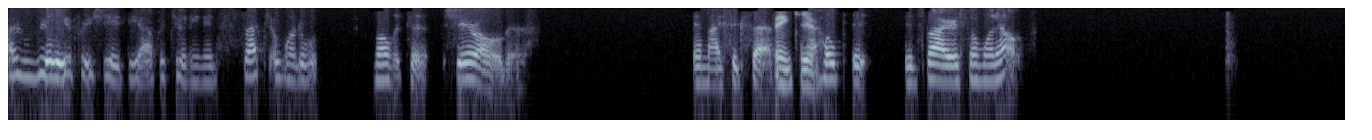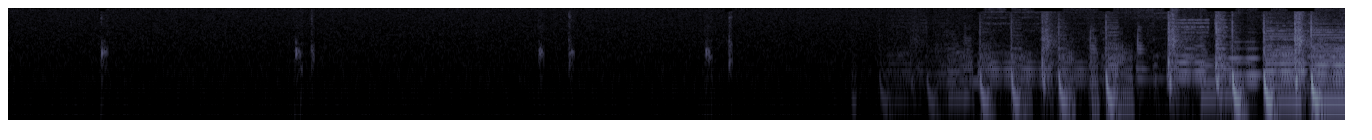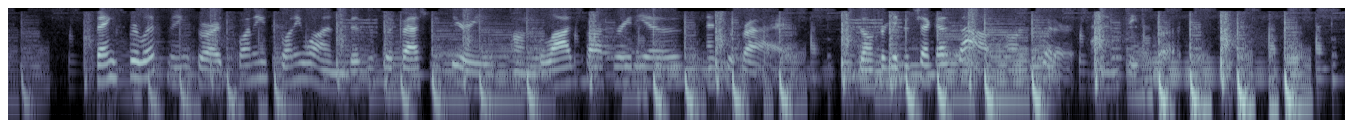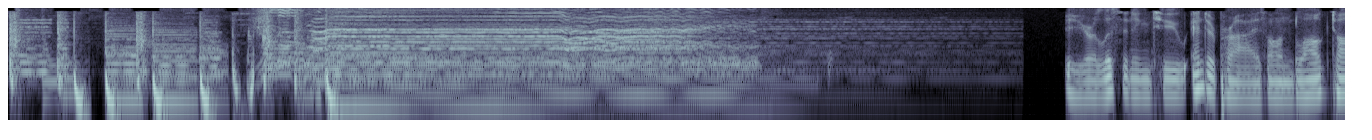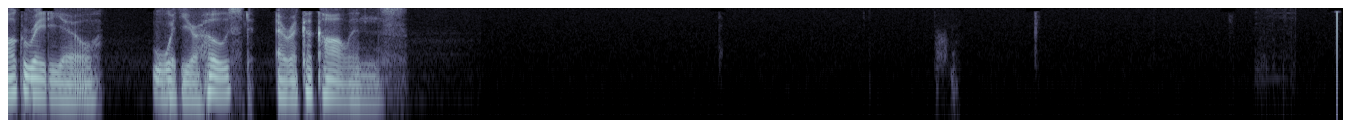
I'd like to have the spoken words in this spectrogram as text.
I really appreciate the opportunity, and it's such a wonderful moment to share all of this and my success. Thank you. I hope it inspires someone else. Thanks for listening to our 2021 Business of Fashion series on Blog Talk Radio's Enterprise. Don't forget to check us out on Twitter and Facebook. You're listening to Enterprise on Blog Talk Radio with your host, Erica Collins.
